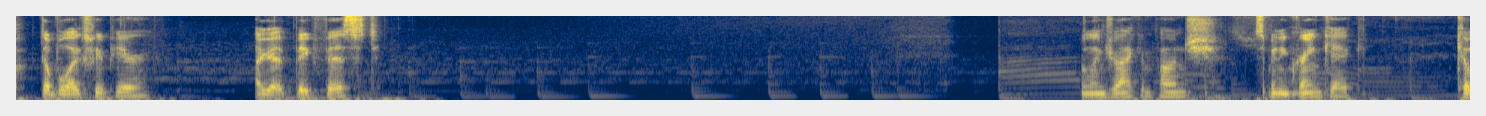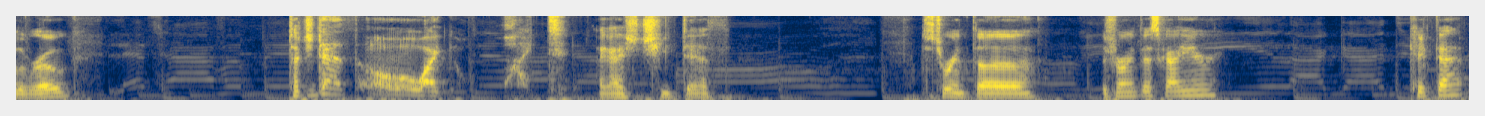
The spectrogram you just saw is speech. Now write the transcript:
double leg sweep here. I got big fist. Whirling dragon punch, spinning crane kick, kill the rogue. Touch of death. Oh, I what? I got his cheat death. Destroying the destroying this guy here. Kick that.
